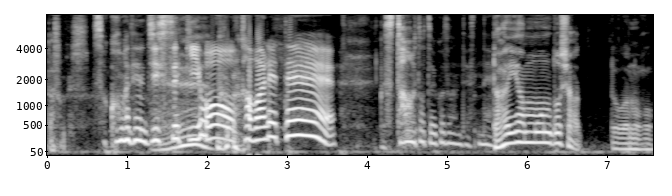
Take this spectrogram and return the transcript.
だそうです。そこまでの実績を買われて、スタートということなんですね。ダイヤモンド社とあの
